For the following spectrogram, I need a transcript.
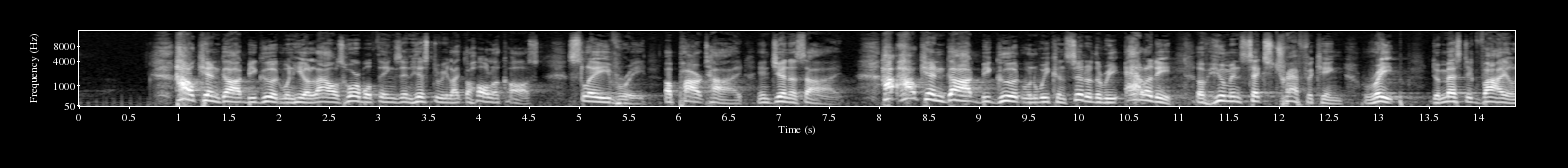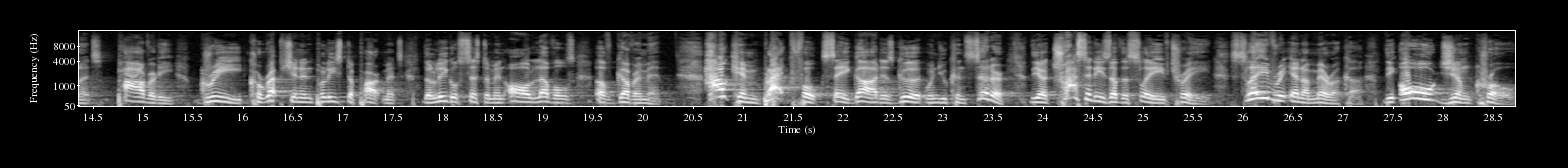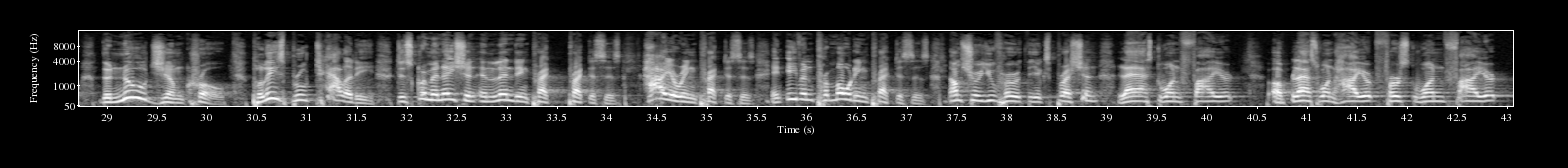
How can God be good when He allows horrible things in history like the Holocaust, slavery, apartheid, and genocide? How, how, can God be good when we consider the reality of human sex trafficking, rape, domestic violence, poverty, greed, corruption in police departments, the legal system, and all levels of government. How can black folks say God is good when you consider the atrocities of the slave trade, slavery in America, the old Jim Crow, the new Jim Crow, police brutality, discrimination in lending pra- practices, hiring practices, and even promoting practices? I'm sure you've heard the expression last one fired, uh, last one hired, first one fired.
